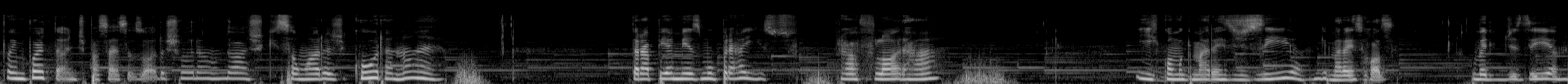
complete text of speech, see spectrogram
foi importante passar essas horas chorando. Eu acho que são horas de cura, não é? Terapia mesmo para isso, para aflorar. E como Guimarães dizia, Guimarães Rosa, como ele dizia,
